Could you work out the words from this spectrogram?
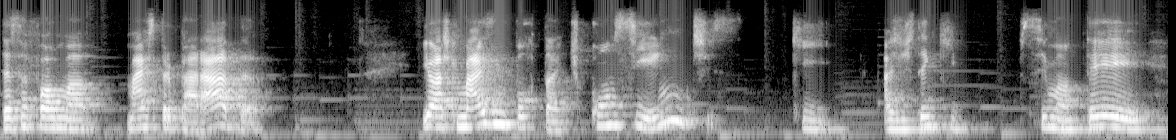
dessa forma mais preparada, e eu acho que mais importante, conscientes que a gente tem que se manter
